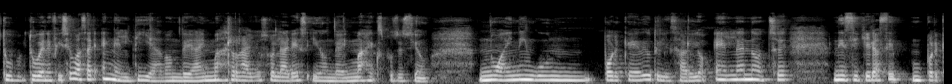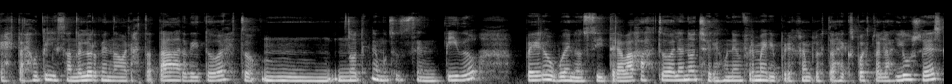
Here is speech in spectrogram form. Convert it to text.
tu, tu, beneficio va a ser en el día donde hay más rayos solares y donde hay más exposición no hay ningún porqué de utilizarlo en la noche ni siquiera si porque estás utilizando el ordenador hasta tarde y todo esto mm, no tiene mucho sentido pero bueno, si trabajas toda la noche, eres una enfermera y por ejemplo estás expuesto a las luces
